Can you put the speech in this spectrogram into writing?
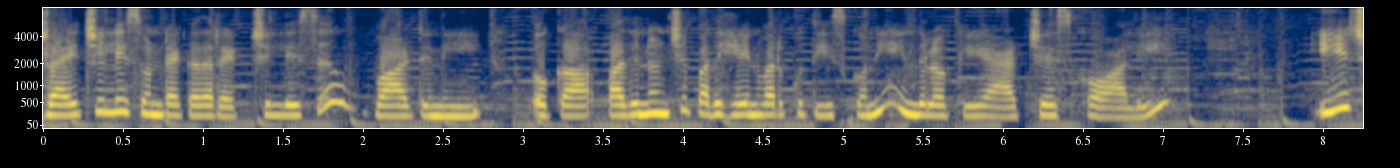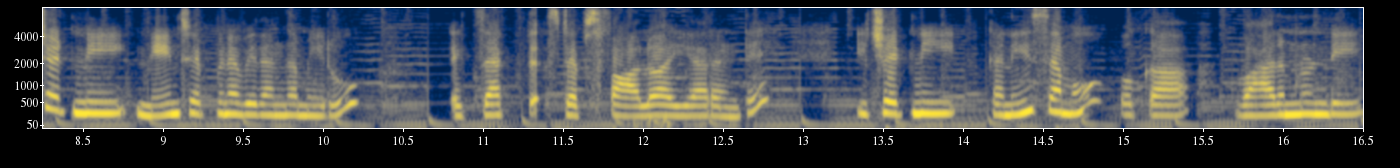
డ్రై చిల్లీస్ ఉంటాయి కదా రెడ్ చిల్లీస్ వాటిని ఒక పది నుంచి పదిహేను వరకు తీసుకొని ఇందులోకి యాడ్ చేసుకోవాలి. ఈ చట్నీ నేను చెప్పిన విధంగా మీరు ఎగ్జాక్ట్ స్టెప్స్ ఫాలో అయ్యారంటే ఈ చట్నీ కనీసము ఒక వారం నుండి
